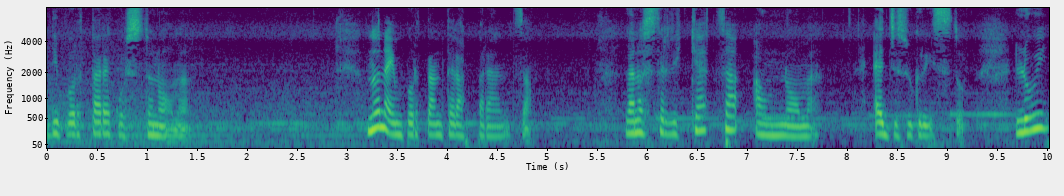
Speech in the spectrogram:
di portare questo nome. Non è importante l'apparenza, la nostra ricchezza ha un nome, è Gesù Cristo. Lui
